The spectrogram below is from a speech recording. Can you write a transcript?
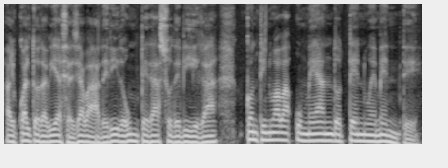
al cual todavía se hallaba adherido un pedazo de viga, continuaba humeando tenuemente.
